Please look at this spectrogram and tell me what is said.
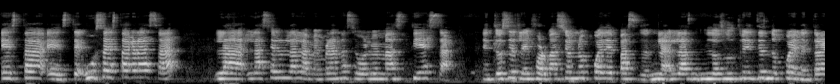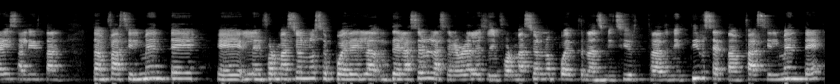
esta, este, usa esta grasa, la, la célula, la membrana se vuelve más tiesa. Entonces la información no puede pasar, los nutrientes no pueden entrar y salir tan, tan fácilmente, eh, la información no se puede, de las células cerebrales la información no puede transmitir, transmitirse tan fácilmente.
